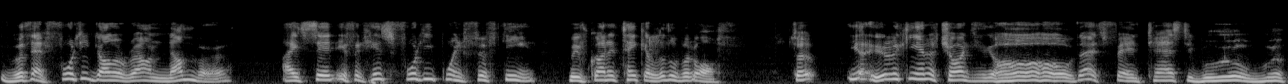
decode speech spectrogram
with that $40 round number, I said if it hits 40.15, we've got to take a little bit off. So yeah, you're looking at a chart and you go, oh, that's fantastic. And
